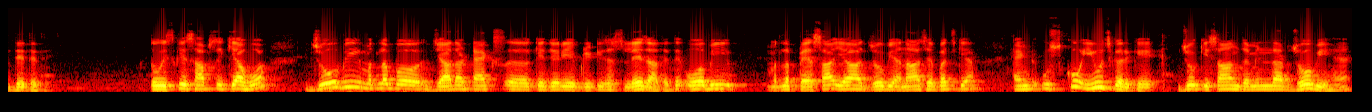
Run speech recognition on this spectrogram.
देते थे। तो इसके हिसाब से क्या हुआ? जो भी मतलब ज़्यादा टैक्स के ज़रिए ब्रिटिशर्स ले जाते थे, वो अभी मतलब पैसा या जो भी अनाज है बच गया एंड उसको यूज़ करके जो किसान ज़मींदार जो भी हैं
